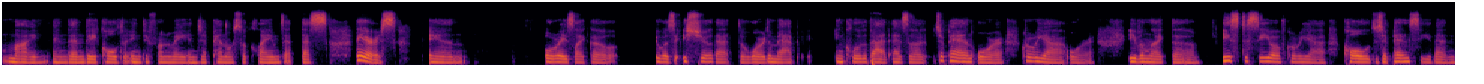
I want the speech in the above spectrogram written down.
mine, and then they called it in different way. And Japan also claims that that's theirs, and always like a it was an issue that the world map include that as a Japan or Korea or even like the East Sea of Korea called Japan Sea, then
